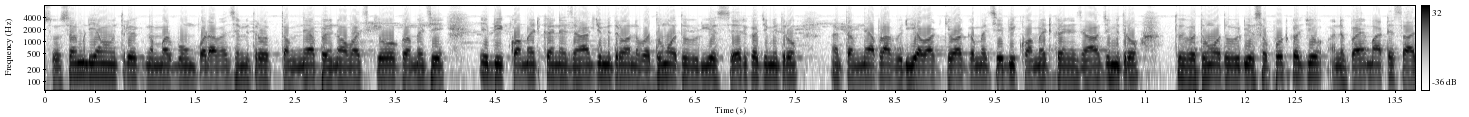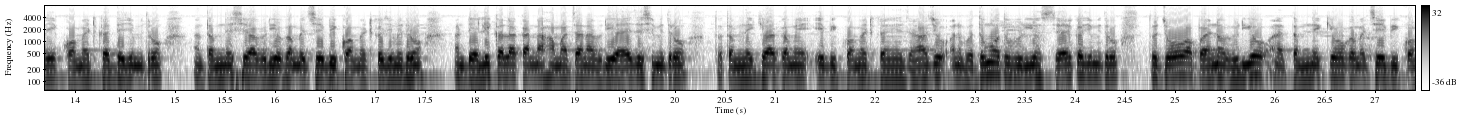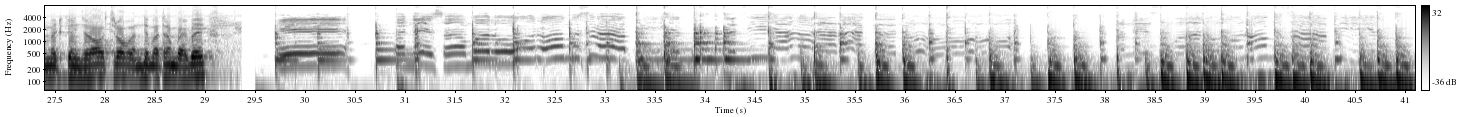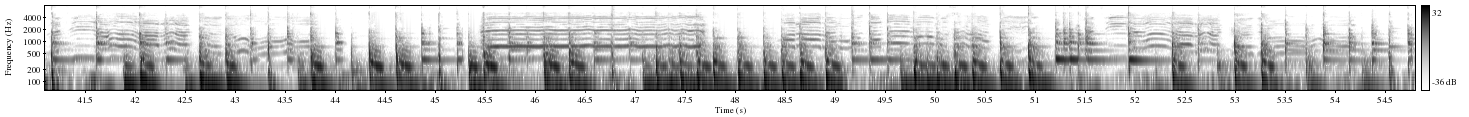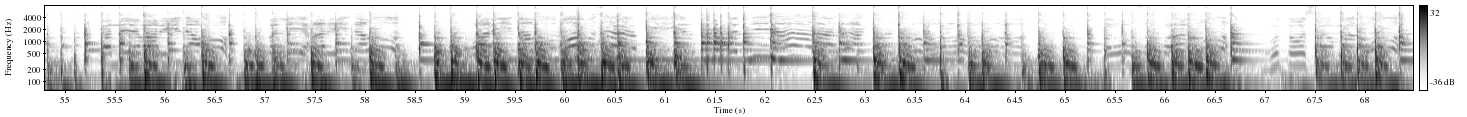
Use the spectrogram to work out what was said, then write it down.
સોશિયલ મીડિયામાં મિત્રો એક નંબર બૂમ પડાવે છે મિત્રો. તમને આ ભાઈનો અવાજ કેવો ગમે છે? એ બી કોમેન્ટ કરીને જણાવજો મિત્રો અને વધુમાં વધુ વીડિયો શેર કરજો મિત્રો. અને તમને આપણા વીડિયો આવા કેવા ગમે છે એ બી કોમેન્ટ કરીને જણાવજો મિત્રો. તો વધુમાં વધુ વીડિયો સપોર્ટ કરજો અને ભાઈ માટે સારી કોમેન્ટ કરી દેજો મિત્રો. અને તમને સેવા વીડિયો ગમે છે એ બી કોમેન્ટ કરજો મિત્રો. અને ડેલી કલાકારના સમાચારના વીડિયો આવી જશે મિત્રો. તો તમને કેવા ગમે એ બી કોમેન્ટ કરીને જણાવજો અને વધુમાં વધુ વીડિયો શેર કરજો મિત્રો. તો જો આ ભાઈનો વીડિયો અને તમને કેવો ગમે છે એ બી કોમેન્ટ કરીને જણાવો. ચલો, વંદે માતરમ બાય બાય તને Oh.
